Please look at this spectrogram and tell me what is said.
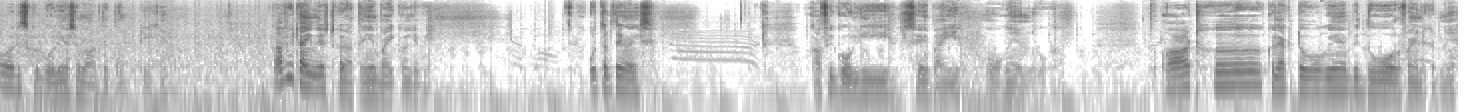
और इसको गोलियों से मार देता हूँ, ठीक है। काफ़ी टाइम वेस्ट कराते हैं बाइक वाले भी। उतरते गाइस काफ़ी गोली से भाई हो गए हम लोग। तो आठ कलेक्ट हो गए हैं। अभी दो और फाइंड करने हैं।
